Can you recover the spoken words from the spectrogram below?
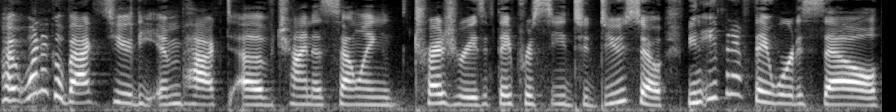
I want to go back to the impact of China selling treasuries if they proceed to do so. I mean, even if they were to sell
